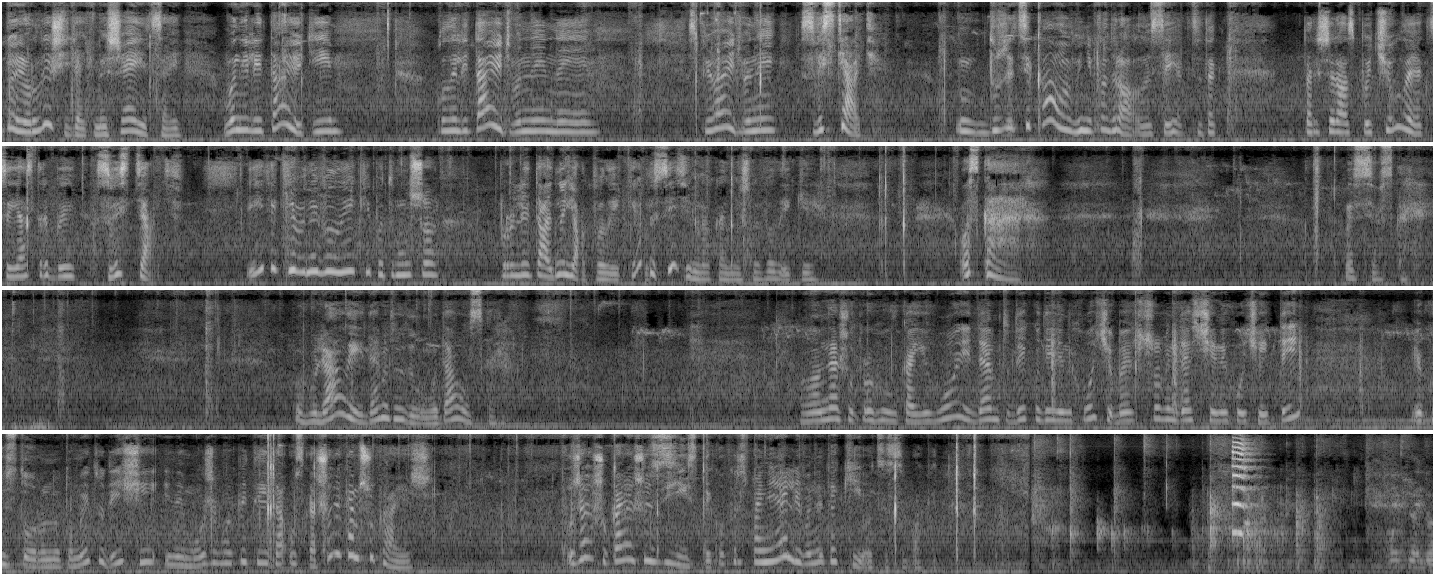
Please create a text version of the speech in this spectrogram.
ну, і орли їдять мишей цей. Вони літають і коли літають, вони не співають, вони свистять. Дуже цікаво, мені подобалося, як це так перший раз почула, як це ястреби свистять. І такі вони великі, тому що пролітають. Ну як великі? Относительно, звісно, великі. Оскар. Ось Оскар. Погуляли і йдемо додому, да, Оскар? Головне, що прогулка його, йдемо туди, куди він хоче, бо якщо він десь ще не хоче йти, в яку сторону, то ми туди ще і не можемо піти. Да, Оскар, що ти там шукаєш? Уже шукаєш щось з'їсти. Кокерспаніелі, вони такі, оце собаки.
